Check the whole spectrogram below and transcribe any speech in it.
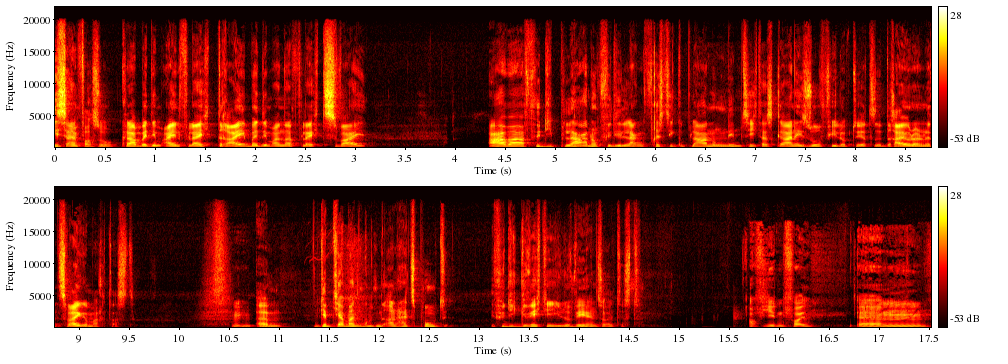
Ist einfach so. Klar, bei dem einen vielleicht drei, bei dem anderen vielleicht zwei. Aber für die Planung, für die langfristige Planung nimmt sich das gar nicht so viel, ob du jetzt eine 3 oder eine 2 gemacht hast. Mhm. Ähm, gibt ja aber einen guten Anhaltspunkt für die Gewichte, die du wählen solltest. Auf jeden Fall. Ähm,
